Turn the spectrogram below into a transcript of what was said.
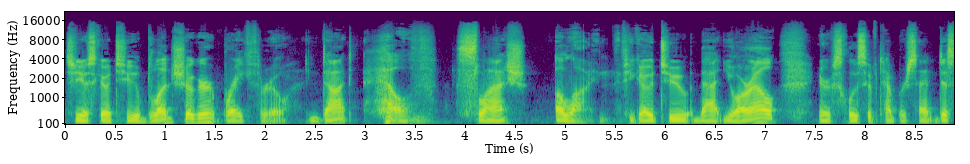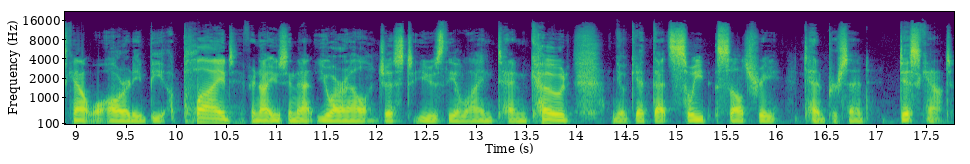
So you just go to bloodsugarbreakthrough.health slash align. If you go to that URL, your exclusive 10% discount will already be applied. If you're not using that URL, just use the Align 10 code and you'll get that sweet, sultry 10% discount.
